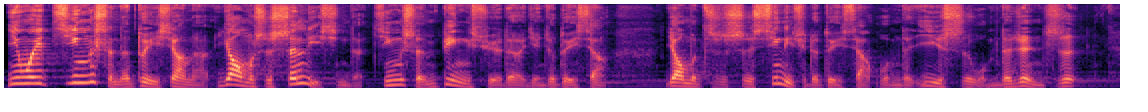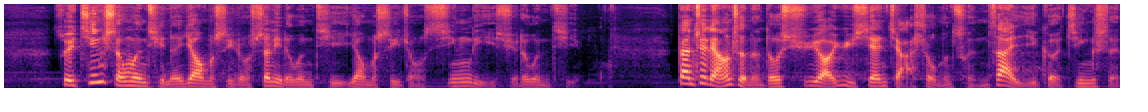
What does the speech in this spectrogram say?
因为精神的对象呢，要么是生理性的精神病学的研究对象，要么只是心理学的对象，我们的意识、我们的认知。所以精神问题呢，要么是一种生理的问题，要么是一种心理学的问题。但这两者呢，都需要预先假设我们存在一个精神，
